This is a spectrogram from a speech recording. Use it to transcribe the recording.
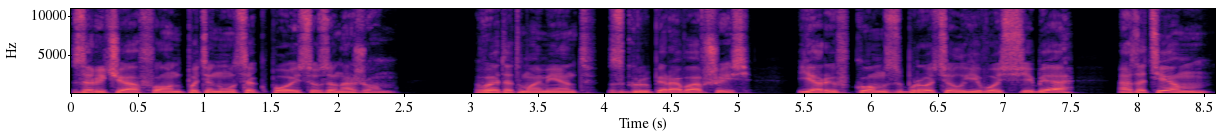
Зарычав, он потянулся к поясу за ножом. В этот момент, сгруппировавшись, я рывком сбросил его с себя, а затем,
